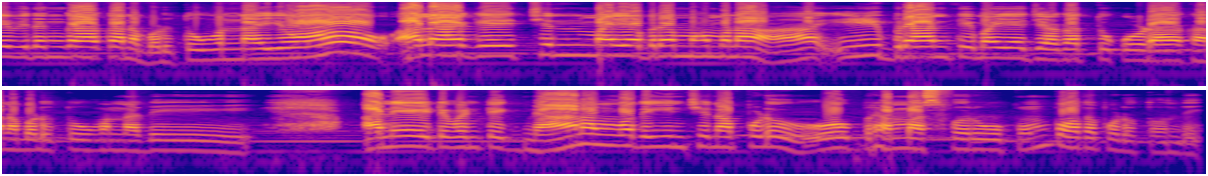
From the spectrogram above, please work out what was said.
ఏ విధంగా కనబడుతూ ఉన్నాయో అలాగే చిన్మయ బ్రహ్మమున ఈ భ్రాంతిమయ జగత్తు కూడా కనబడుతూ ఉన్నది. అనేటువంటి జ్ఞానం ఉదయించినప్పుడు బ్రహ్మస్వరూపం బోధపడుతుంది.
